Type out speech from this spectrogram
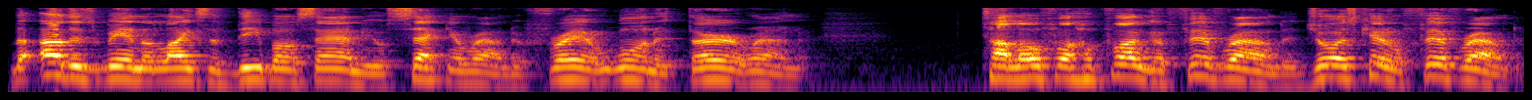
The others being the likes of Deebo Samuel, second rounder, Fred Warner, third rounder, Talofa Hufanga, fifth rounder, George Kittle, fifth rounder.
